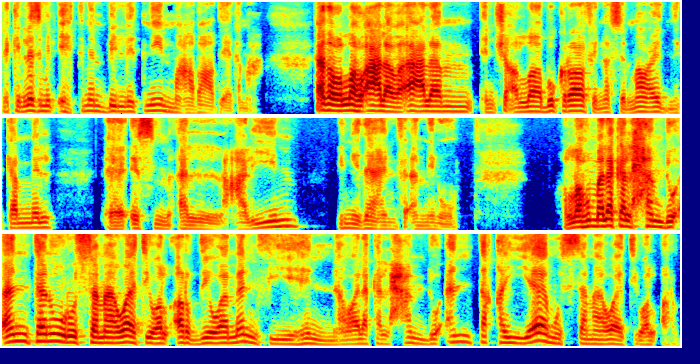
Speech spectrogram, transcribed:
لكن لازم الاهتمام بالاثنين مع بعض يا جماعة. هذا والله أعلى وأعلم. إن شاء الله بكرة في نفس الموعد نكمل آه، اسم العليم. إني داع فأمنوه. اللهم لك الحمد أنت نور السماوات والأرض ومن فيهن ولك الحمد أنت قيام السماوات والأرض.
